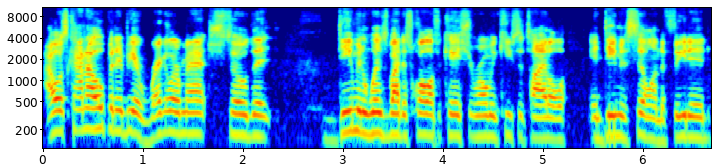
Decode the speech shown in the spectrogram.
I was kind of hoping it'd be a regular match so that Demon wins by disqualification, Roman keeps the title, and Demon's still undefeated.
